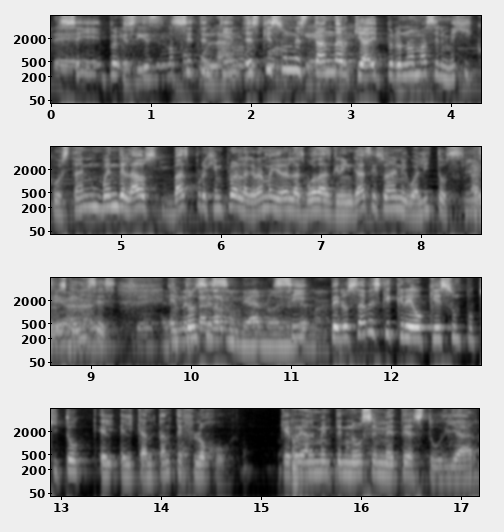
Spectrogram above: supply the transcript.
de- Sí, pero que sigue siendo sí te popular, entiendo. no sé es que es un qué, estándar güey. que hay, pero no más en México. Está en un buen de lados. Vas, por ejemplo, a la gran mayoría de las bodas gringas y suenan igualitos Sí, a sí, los que dices. Sí. Es un estándar mundial, ¿no? Ese sí, tema. pero ¿sabes qué creo que es un poquito el, el cantante flojo? Que realmente no se mete a estudiar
